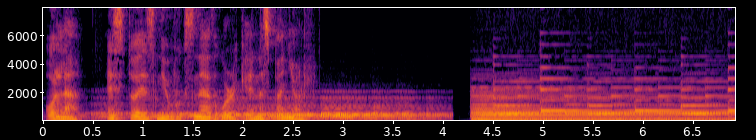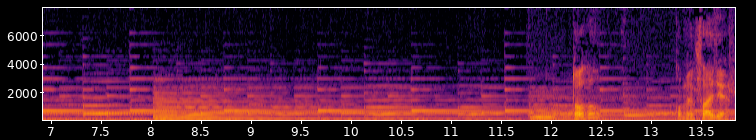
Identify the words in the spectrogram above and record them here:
Hola, esto es New Books Network en español. Todo comenzó ayer.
